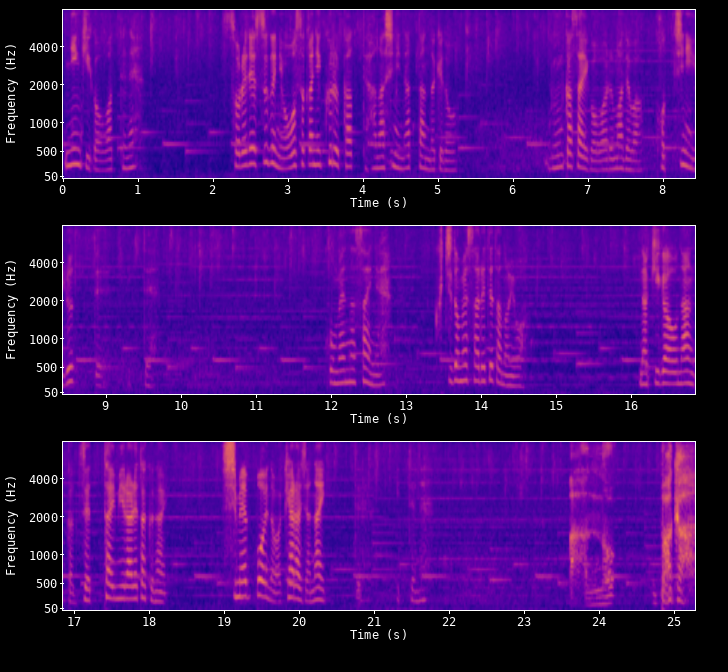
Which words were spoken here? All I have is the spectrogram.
任期が終わってね。それですぐに大阪に来るかって話になったんだけど文化祭が終わるまではこっちにいるって言って。ごめんなさいね。口止めされてたのよ。泣き顔なんか絶対見られたくない。湿っぽいのはキャラじゃないって言ってね。あのバカ。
